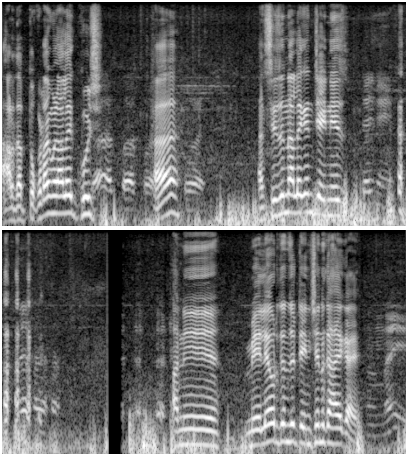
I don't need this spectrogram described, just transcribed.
अर्धा तुकडा मिळालाय खुश. हा? आणि सीझन आलं की चायनीज आणि मेल्यावर त्यांचं टेन्शन काय काय? नाही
